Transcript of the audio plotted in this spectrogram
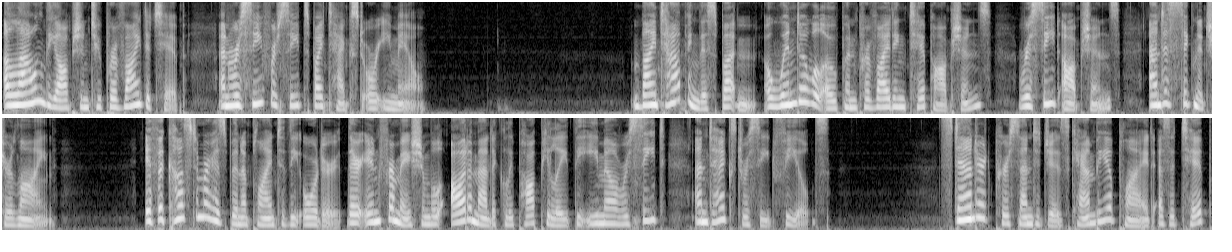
allowing the option to provide a tip and receive receipts by text or email. By tapping this button, a window will open providing tip options, receipt options, and a signature line. If a customer has been applied to the order, their information will automatically populate the email receipt and text receipt fields. Standard percentages can be applied as a tip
